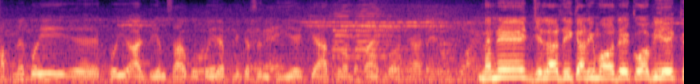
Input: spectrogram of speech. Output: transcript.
आपने कोई कोई आज डीएम साहब को कोई एप्लीकेशन दी है? क्या आप थोड़ा बताएँ थोड़ा क्या है? मैंने जिलाधिकारी महोदय को अभी एक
